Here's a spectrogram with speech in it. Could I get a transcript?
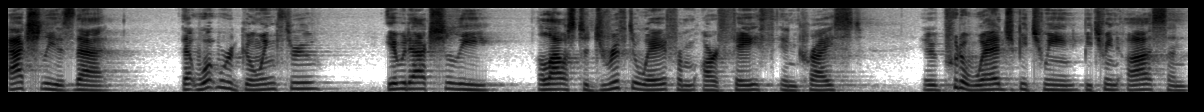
actually is that, that what we're going through, it would actually allow us to drift away from our faith in Christ. It would put a wedge between, between us and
